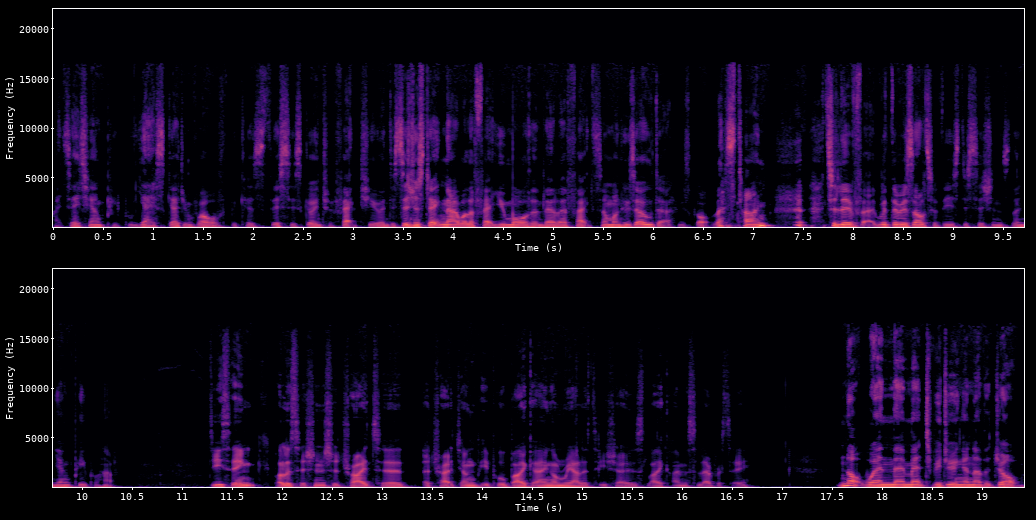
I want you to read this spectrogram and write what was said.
I'd say to young people, yes, get involved because this is going to affect you. And decisions taken now will affect you more than they'll affect someone who's older, who's got less time to live with the result of these decisions than young people have. Do you think politicians should try to attract young people by going on reality shows like I'm a Celebrity? Not when they're meant to be doing another job.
